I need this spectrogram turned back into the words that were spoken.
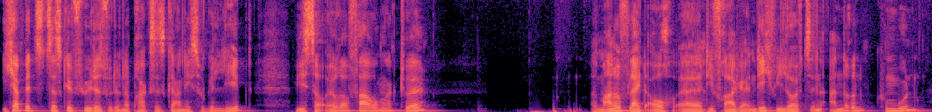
Ich habe jetzt das Gefühl, das wird in der Praxis gar nicht so gelebt. Wie ist da eure Erfahrung aktuell? Also Manu, vielleicht auch äh, die Frage an dich, wie läuft es in anderen Kommunen?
